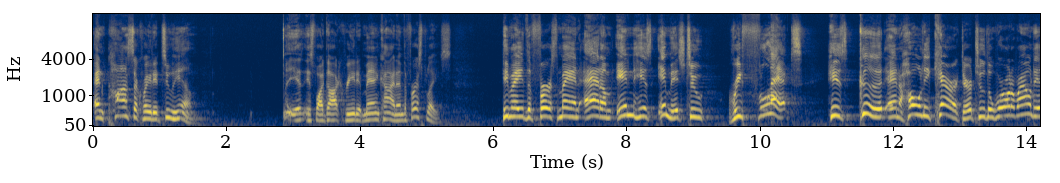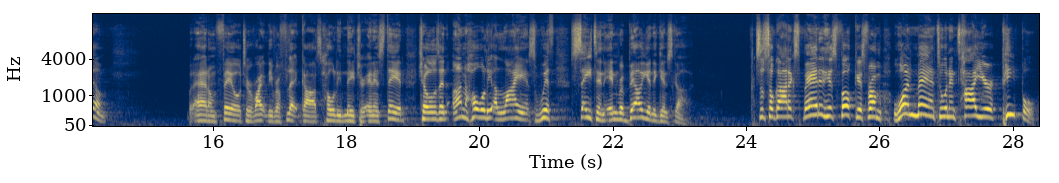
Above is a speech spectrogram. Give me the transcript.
and consecrated to Him. It's why God created mankind in the first place. He made the first man, Adam, in His image to reflect His good and holy character to the world around him. But Adam failed to rightly reflect God's holy nature and instead chose an unholy alliance with Satan in rebellion against God. So, so God expanded his focus from one man to an entire people.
